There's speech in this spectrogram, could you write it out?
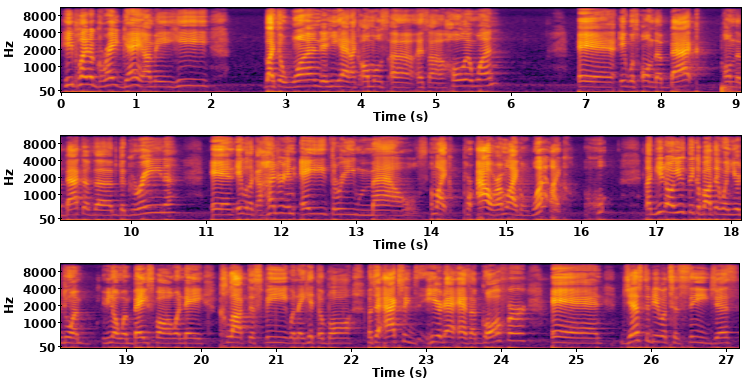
he played a great game. I mean, he like the one that he had like almost uh it's a hole in one. And it was on the back on the back of the the green and it was like 183 miles i'm like per hour. I'm like what? Like who? like you know you think about that when you're doing you know when baseball when they clock the speed when they hit the ball. But to actually hear that as a golfer and just to be able to see just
